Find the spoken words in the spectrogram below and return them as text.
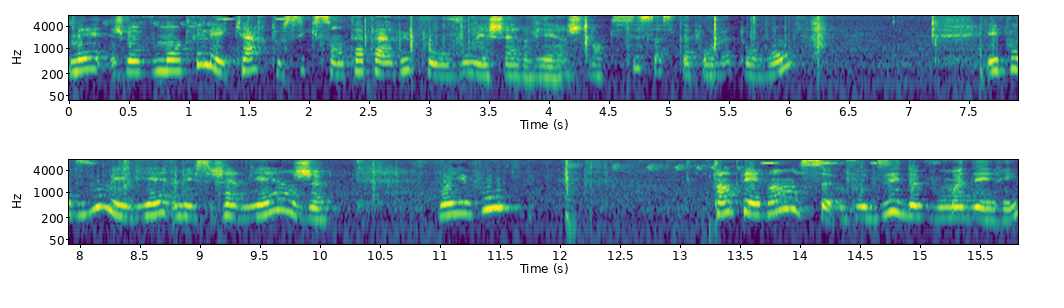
Mais je vais vous montrer les cartes aussi qui sont apparues pour vous, mes chères vierges. Donc, ici, ça, c'était pour le taureau. Et pour vous, mes, mes chères vierges, voyez-vous, tempérance vous dit de vous modérer.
